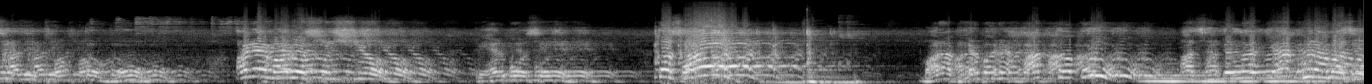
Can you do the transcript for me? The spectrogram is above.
ખાલી ફક્ત હું અને મારો શિષ્ય ભેરબો છે. તો સર! મારા ભેરબાને હાથ તો કરું, આ જંગલના ક્યાં ખૂણામાં છે?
